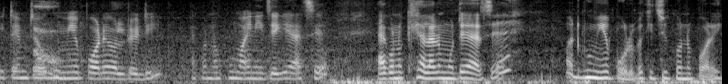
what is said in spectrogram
এই টাইমটাও ঘুমিয়ে পড়ে অলরেডি এখনও ঘুমায়নি, জেগে আছে। এখনও খেলার মুডে আছে। বাট ঘুমিয়ে পড়বে কিছুক্ষণ পরেই।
